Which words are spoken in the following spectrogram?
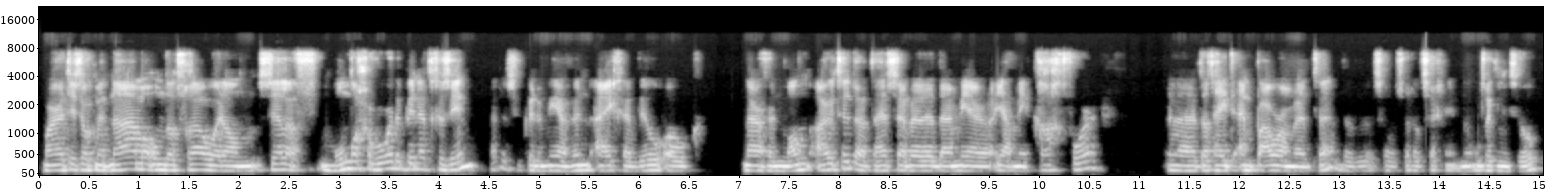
Maar het is ook met name omdat vrouwen dan zelf mondiger worden binnen het gezin. Dus ze kunnen meer hun eigen wil ook naar hun man uiten. Dat, ze hebben daar meer, ja, meer kracht voor. Uh, dat heet empowerment, hè? Dat, zoals we dat zeggen in de ontwikkelingshulp.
